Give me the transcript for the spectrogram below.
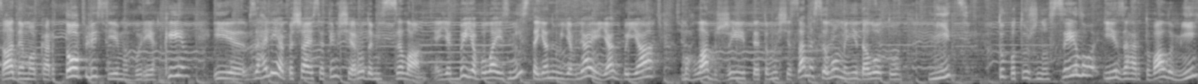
садимо картоплю, сіємо буряки. І взагалі я пишаюся тим, що я родом із села. Якби я була із міста, я не уявляю, як би я могла б жити, тому що саме село мені дало ту міць, ту потужну силу і загартувало мій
